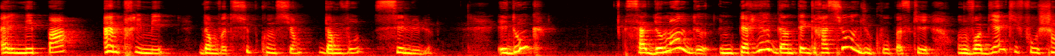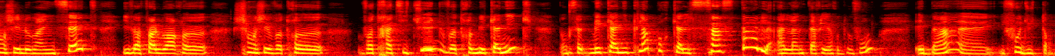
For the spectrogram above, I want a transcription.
elle n'est pas imprimée dans votre subconscient, dans vos cellules. Et donc, ça demande une période d'intégration du coup, parce qu'on voit bien qu'il faut changer le mindset, il va falloir euh, changer votre, votre attitude, votre mécanique. Donc cette mécanique-là, pour qu'elle s'installe à l'intérieur de vous, eh ben, euh, il faut du temps.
